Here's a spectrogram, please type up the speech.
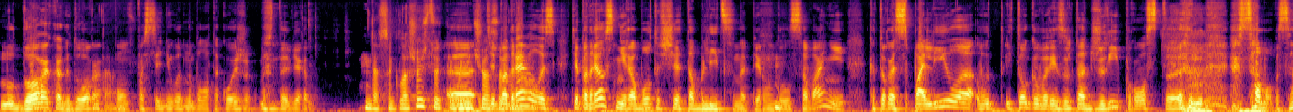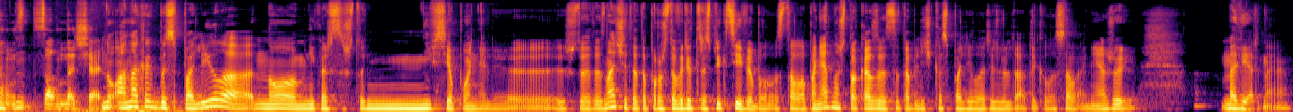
Ну, Дора как Дора. Да. По-моему, в последний год она была такой же, наверное. Да, соглашусь, только э, ничего тебе понравилось, тебе понравилась неработающая таблица на первом голосовании, которая спалила вот итоговый результат жюри просто в самом, самом, самом начале? Ну, она как бы спалила, но мне кажется, что не все поняли, э, что это значит. Это просто в ретроспективе было, стало понятно, что, оказывается, табличка спалила результаты голосования жюри. Наверное.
